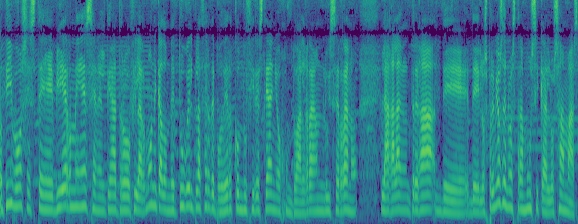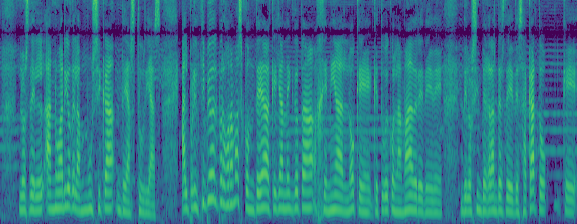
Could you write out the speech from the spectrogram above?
emotivos este viernes en el Teatro Filarmónica, donde tuve el placer de poder conducir este año junto al gran Luis Serrano la gala de entrega de, los premios de nuestra música, los AMAS, los del Anuario de la Música de Asturias. Al principio del programa os conté aquella anécdota genial ¿no? que, tuve con la madre de, de- de los integrantes de Desacato, que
